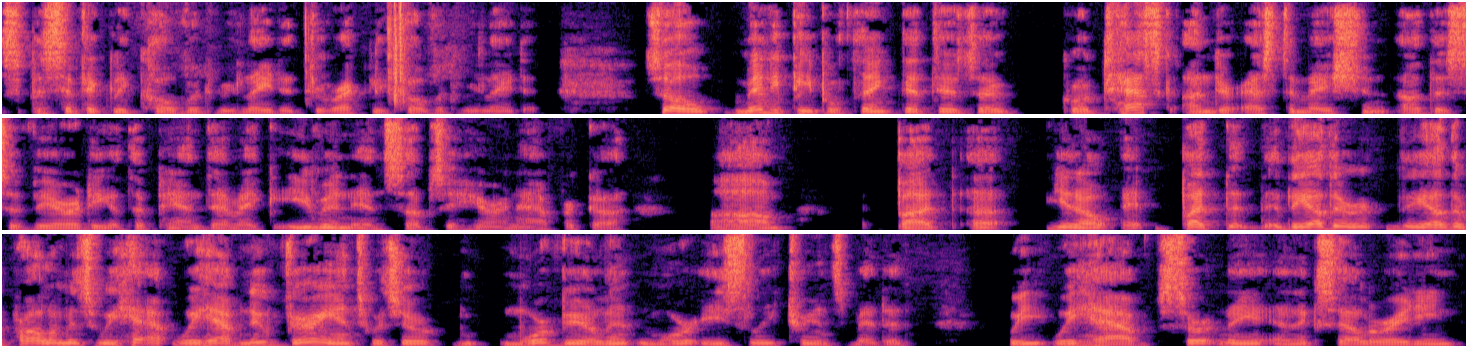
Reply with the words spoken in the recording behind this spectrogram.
specifically COVID related, directly COVID related. So many people think that there's a grotesque underestimation of the severity of the pandemic, even in sub-Saharan Africa. Um, but uh, you know, but the, the, other the other problem is we have we have new variants which are more virulent, and more easily transmitted we, we have certainly an accelerating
